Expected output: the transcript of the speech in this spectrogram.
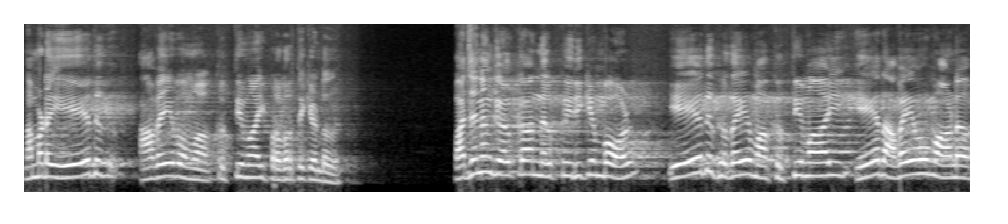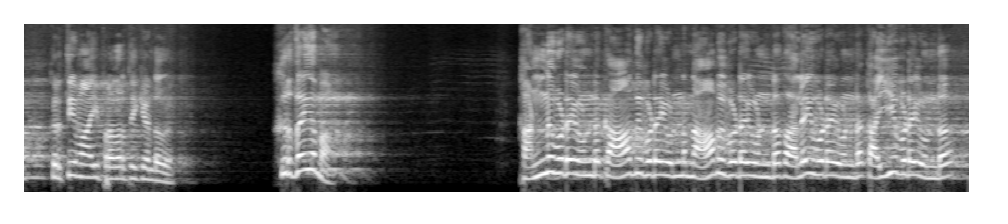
നമ്മുടെ ഏത് അവയവമാണ് കൃത്യമായി പ്രവർത്തിക്കേണ്ടത്? വചനം കേൾക്കാൻ നിൽക്കിരിക്കുമ്പോൾ ഏത് ഹൃദയമാണ് കൃത്യമായി ഏത് അവയവമാണ് കൃത്യമായി പ്രവർത്തിക്കേണ്ടത്? ഹൃദയമാണ് കണ്ണിവിടെയുണ്ട് കാതിവിടെയുണ്ട് നാവിവിടെയുണ്ട് നാവ് ഇവിടെയുണ്ട് തല ഇവിടെയുണ്ട് കൈ ഇവിടെയുണ്ട്.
